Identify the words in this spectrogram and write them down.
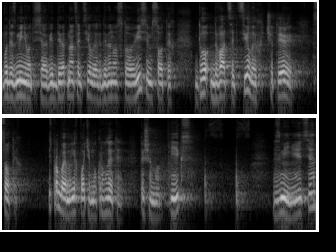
буде змінюватися від 19,98 до 20,4. І спробуємо їх потім округлити. Пишемо х, змінюється.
